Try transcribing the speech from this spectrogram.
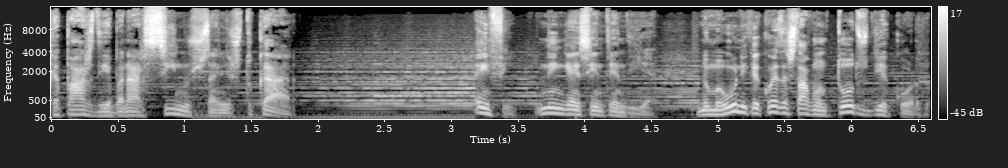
capaz de abanar sinos sem lhes tocar. Enfim, ninguém se entendia. Numa única coisa estavam todos de acordo.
